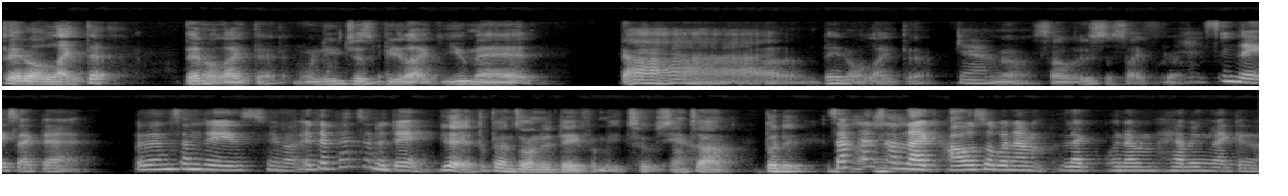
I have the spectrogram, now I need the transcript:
They don't like that. They don't like that. When you just be like, you mad, ah, they don't like that. Yeah. You know, so it's just like, Some days like that. But then some days, you know, it depends on the day. yeah, it depends on the day for me too. Yeah. Sometimes, but it Sometimes I'm like also when I'm like when I'm having like a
